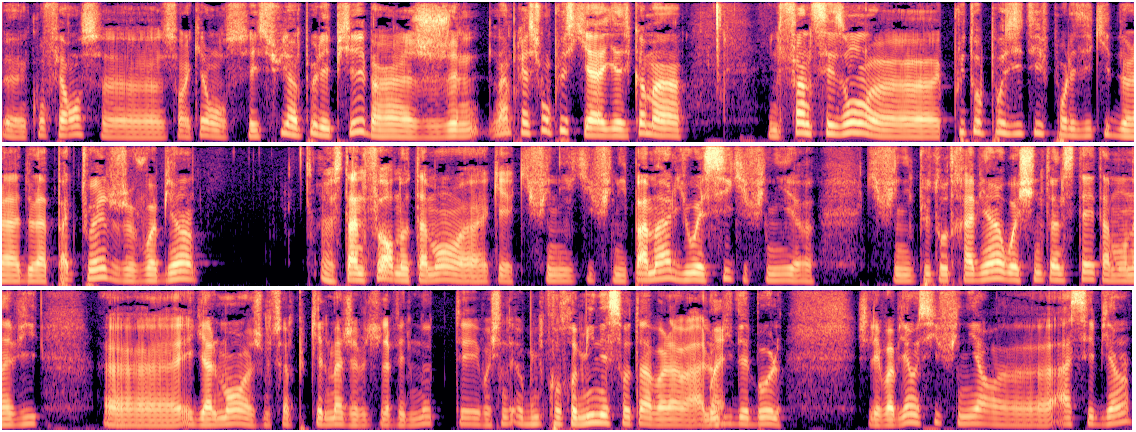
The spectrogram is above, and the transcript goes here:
euh, conférence euh, sur laquelle on s'essuie un peu les pieds. Ben, j'ai l'impression plus qu'il y, y, a comme un, une fin de saison plutôt positive pour les équipes de la, de la PAC-12. Je vois bien Stanford notamment qui, qui, finit, qui finit pas mal, USC qui finit, qui finit plutôt très bien, Washington State à mon avis également. Je me souviens plus quel match je l'avais noté, Washington contre Minnesota, voilà à l'Holiday Bowl. Je les vois bien aussi finir assez bien.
